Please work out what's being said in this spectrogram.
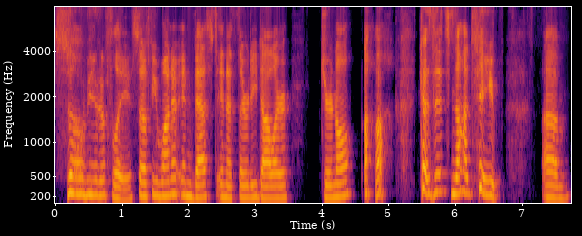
so beautifully. So if you want to invest in a $30 journal, because it's not cheap, um,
